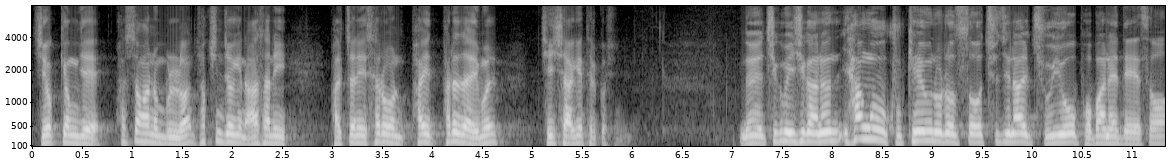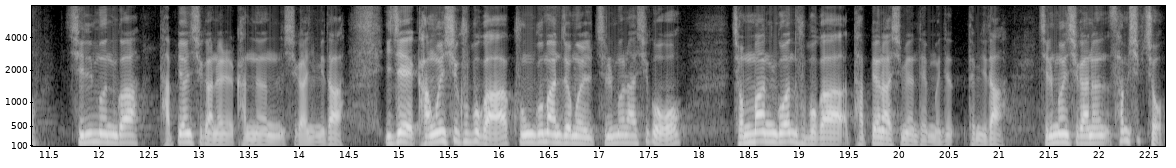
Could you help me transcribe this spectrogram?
지역경제 활성화는 물론 혁신적인 아산이 발전의 새로운 파라다임을 제시하게 될 것입니다. 네, 지금 이 시간은 향후 국회의원으로서 추진할 주요 법안에 대해서 질문과 답변 시간을 갖는 시간입니다. 이제 강원식 후보가 궁금한 점을 질문하시고 전만권 후보가 답변하시면 됩니다. 질문 시간은 30초,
